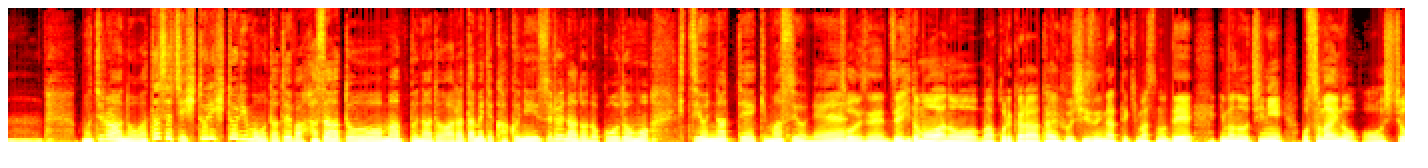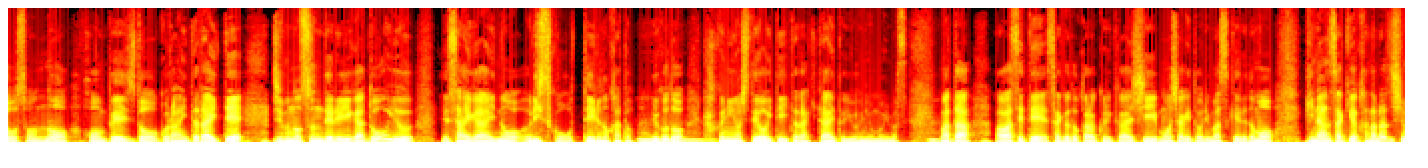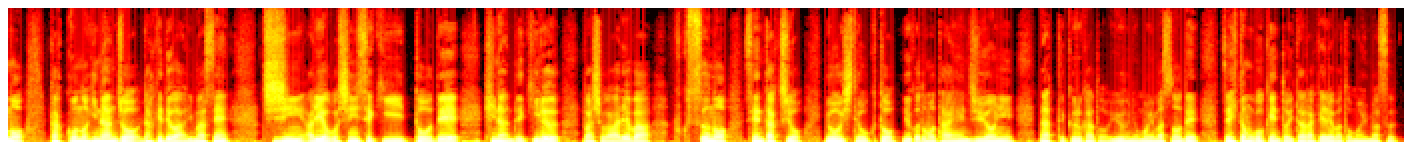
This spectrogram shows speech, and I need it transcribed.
もちろんあの私たち一人一人も例えばハザードマップなどを改めて確認するなどの行動も必要になってきますよね。そうですね。ぜひともあのまあこれから台風シーズンになってきますので、今のうちにお住まいの市町村のホームページ等をご覧いただいて、自分の住んでいる家がどういう災害のリスクを負っているのかということを確認をしておいていただきたいというふうに思います。うん、また合わせて先ほどから繰り返し申し上げておりますけれども、避難先は必ずしも学校の避難所だけではありません。知人あるいはご親戚等で避難できる場所があれば複数の選択肢を用意しておくということも大変重要になってくるかというふうに思いますのでぜひともご検討いただければと思います。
